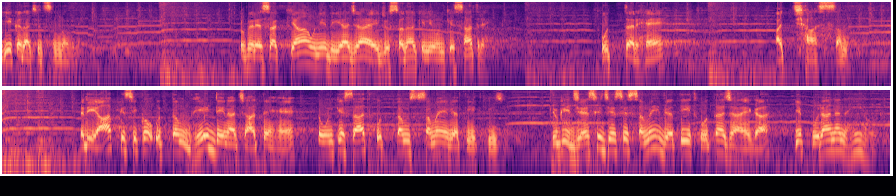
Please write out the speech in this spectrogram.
ये कदाचित संभव नहीं। तो फिर ऐसा क्या उन्हें दिया जाए जो सदा के लिए उनके साथ रहे? उत्तर है अच्छा समय। यदि आप किसी को उत्तम भेंट देना चाहते हैं तो उनके साथ उत्तम समय व्यतीत कीजिए। क्योंकि जैसे जैसे समय व्यतीत होता जाएगा, ये पुराना नहीं होगा।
